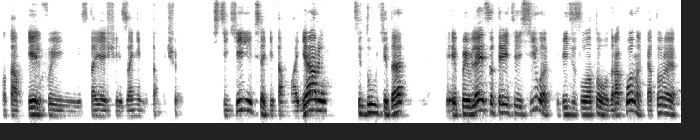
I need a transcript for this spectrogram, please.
но там эльфы и стоящие за ними там еще стихии, всякие там эти духи, да, и появляется третья сила в виде золотого дракона, которая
